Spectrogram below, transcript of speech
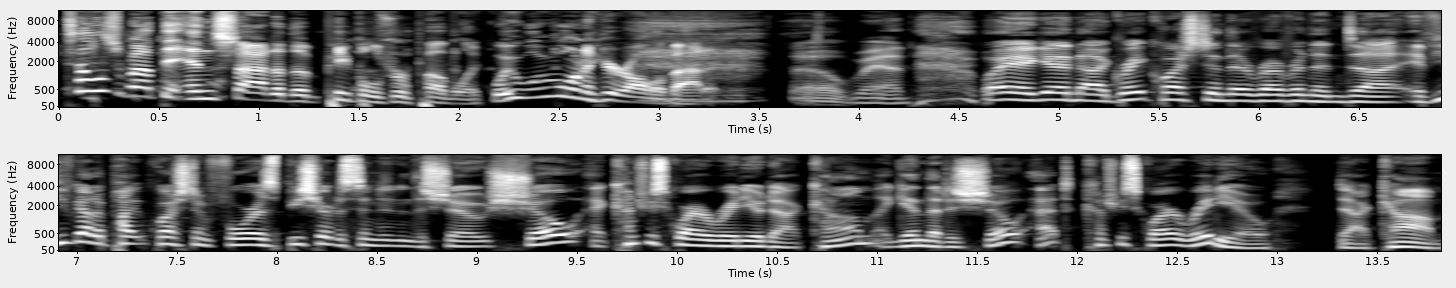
tell us about the inside of the People's Republic. We, we want to hear all about it. Oh man. Well, hey, again, uh, great question there, Reverend. And uh, if you've got a pipe question for us, be sure to send it in the show, show at countrysquireradio.com. Again, that is show at countrysquireradio.com.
